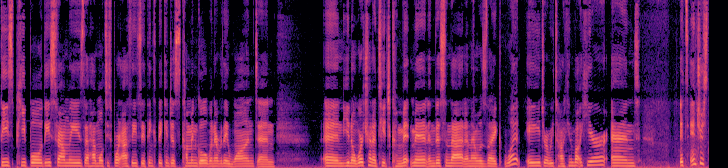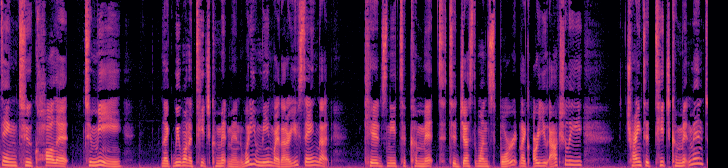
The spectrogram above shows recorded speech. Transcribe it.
these people, these families that have multi-sport athletes, they think they can just come and go whenever they want and and you know, we're trying to teach commitment and this and that and I was like, what age are we talking about here? And it's interesting to call it to me like we want to teach commitment. What do you mean by that? Are you saying that kids need to commit to just one sport? Like are you actually trying to teach commitment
